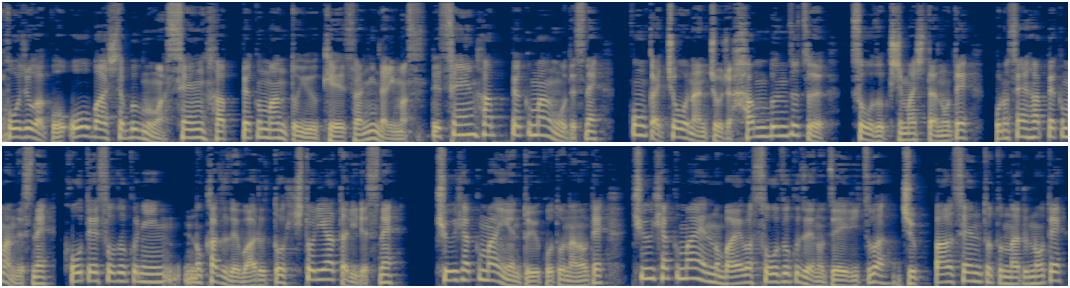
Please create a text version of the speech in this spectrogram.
控除額をオーバーした部分は1800万という計算になります。で、1800万をですね、今回長男長女半分ずつ相続しましたので、この1800万ですね、法定相続人の数で割ると1人当たりですね、900万円ということなので、900万円の場合は相続税の税率は10%となるので、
